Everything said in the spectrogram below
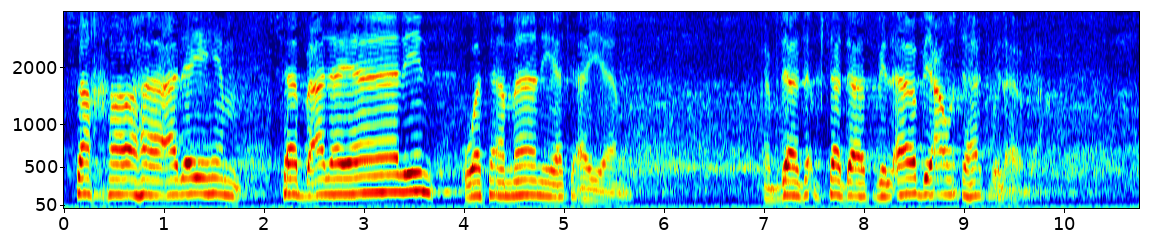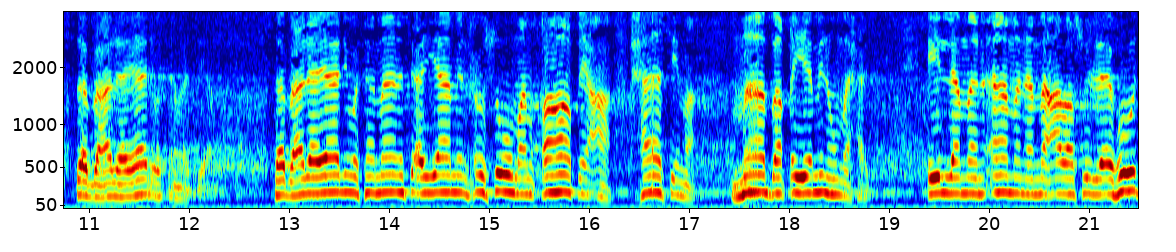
سخرها عليهم سبع ليال وثمانية أيام. ابتدأت بالأربعة وانتهت بالأربعة. سبع ليال وثمانية أيام. سبع ليال وثمانية أيام حسوما قاطعة حاسمة. ما بقي منهم أحد. إلا من آمن مع رسول اليهود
